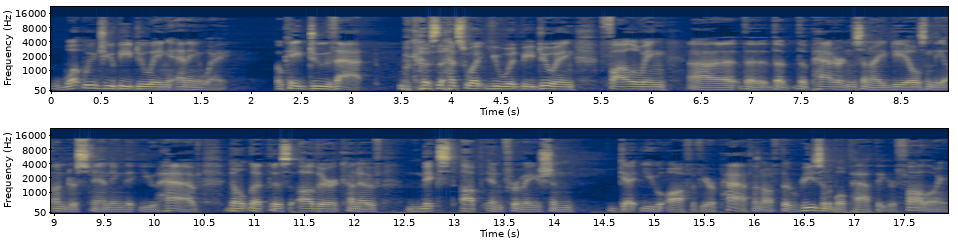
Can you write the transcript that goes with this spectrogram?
what would you be doing anyway? Okay, do that." Because that's what you would be doing, following uh, the, the the patterns and ideals and the understanding that you have. Don't let this other kind of mixed up information get you off of your path and off the reasonable path that you're following.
